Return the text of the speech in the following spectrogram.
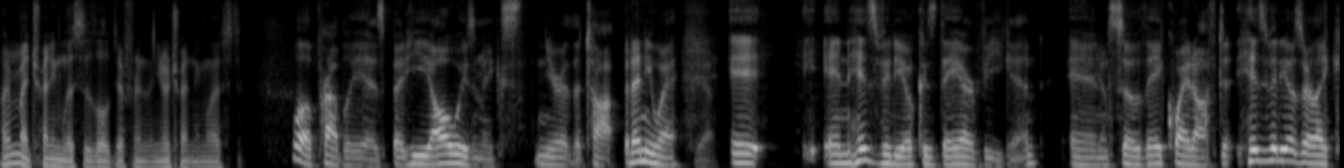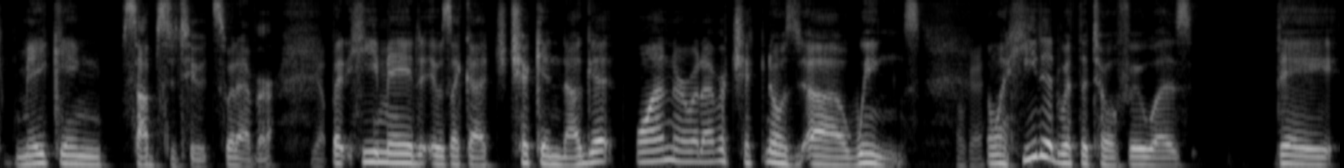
maybe my trending list is a little different than your trending list. Well, it probably is, but he always makes near the top. But anyway, Yeah. it in his video because they are vegan And Yep. so they quite often his videos are like making substitutes, whatever. Yep. But he made it was like a chicken nugget one or whatever. Chicken no, was uh, wings. Okay. And what he did with the tofu was they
